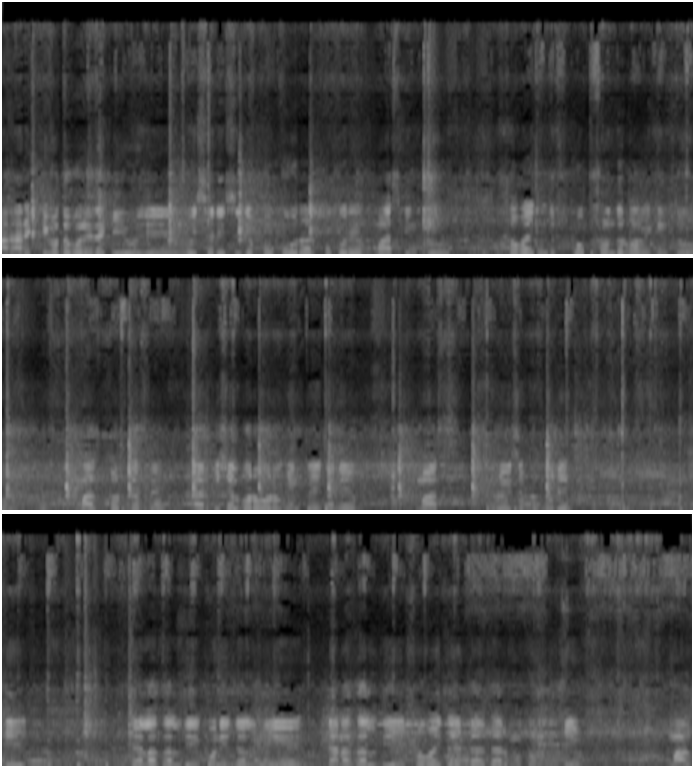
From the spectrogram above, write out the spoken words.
আর আরেকটি কথা বলে রাখি, ওই যে, ওই সাইডে যে পুকুর, আর পুকুরের মাছ কিন্তু সবাই কিন্তু খুব সুন্দরভাবে কিন্তু মাছ ধরতেছে। আর বিশাল বড় বড় কিন্তু এখানে মাছ রয়েছে পুকুরে। সেই ঠেলা জাল দিয়ে, কনি জাল দিয়ে টানা জাল দিয়ে সবাই যে যার যার মতন সে মাছ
